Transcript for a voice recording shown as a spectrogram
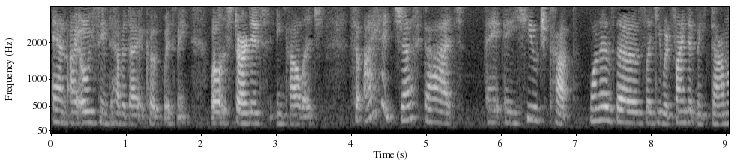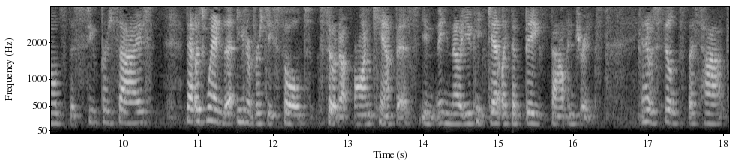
And I always seem to have a Diet Coke with me. Well, it started in college. So I had just got a, a huge cup, one of those like you would find at McDonald's, the super size. That was when the university sold soda on campus. You, you know, you could get like the big fountain drinks. And it was filled to the top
